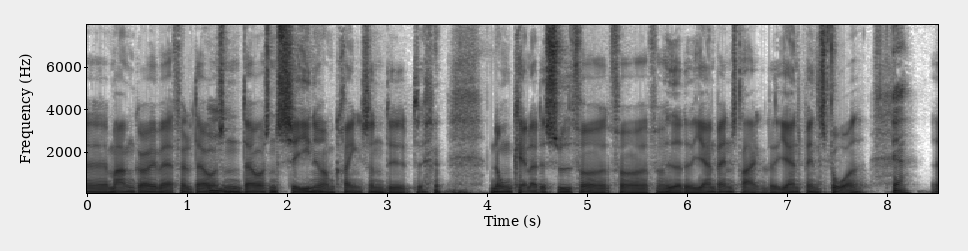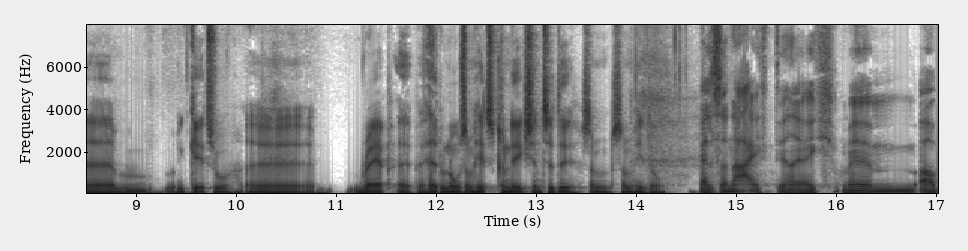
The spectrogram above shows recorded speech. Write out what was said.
Øh, mange gør i hvert fald. Der er, mm. også, en, der er også en scene omkring sådan det, det nogen kalder det syd for, for, for hedder det, jernbanestræk, eller jernbanesporet. Ja. Øh, ghetto, øh, rap. Havde du nogen som helst connection til det, som, som helt ung? Altså nej, det havde jeg ikke. Øhm, og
